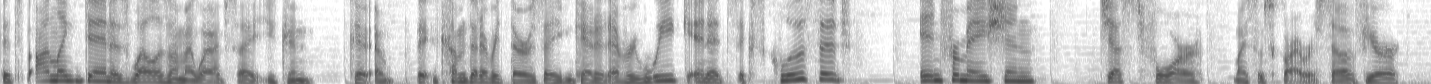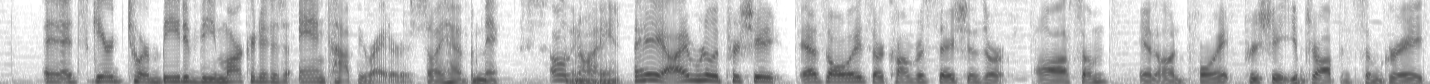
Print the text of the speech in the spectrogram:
it's on LinkedIn as well as on my website. You can get a, it comes out every Thursday. You can get it every week, and it's exclusive information just for my subscribers. So if you're it's geared toward B2B marketers and copywriters. So I have a mix Oh, of an audience. Hey, I really appreciate, as always, our conversations are awesome and on point. Appreciate you dropping some great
